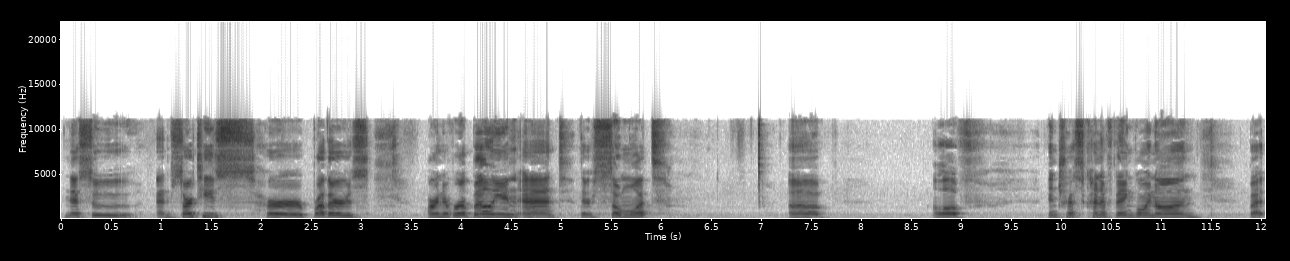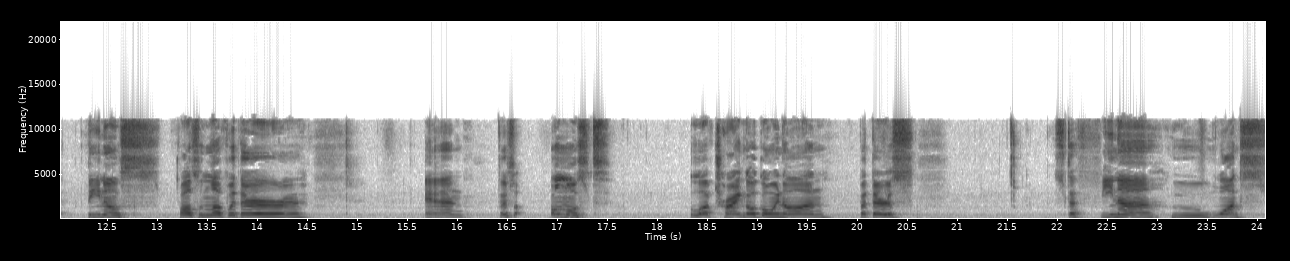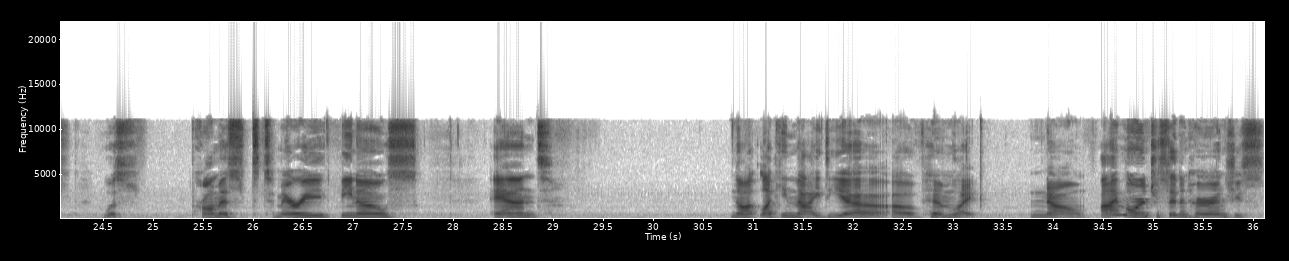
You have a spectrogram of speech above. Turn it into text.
Nesu and Sartes, her brothers, are in a rebellion, and there's somewhat of a love interest kind of thing going on. But Thanos falls in love with her, and there's almost a love triangle going on. But there's Stefina who wants was promised to marry Thanos, and not liking the idea of him like no i'm more interested in her and she's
